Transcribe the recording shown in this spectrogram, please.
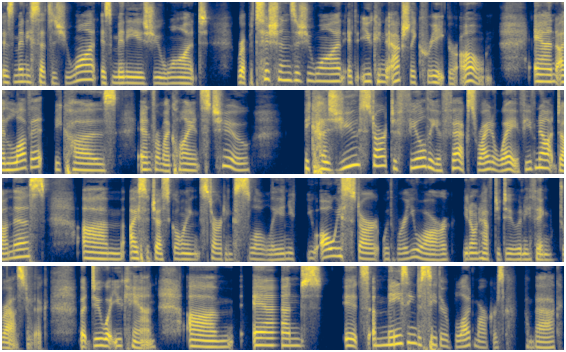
as many sets as you want, as many as you want, repetitions as you want. It, you can actually create your own. And I love it because, and for my clients too, because you start to feel the effects right away. If you've not done this, um, I suggest going starting slowly. And you, you always start with where you are. You don't have to do anything drastic, but do what you can. Um, and it's amazing to see their blood markers come back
